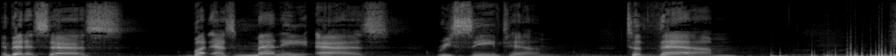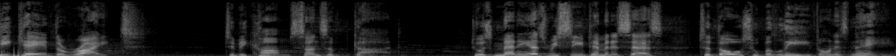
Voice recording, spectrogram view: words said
And then it says, But as many as received him, to them he gave the right to become sons of God. To as many as received him, and it says, to those who believed on his name.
